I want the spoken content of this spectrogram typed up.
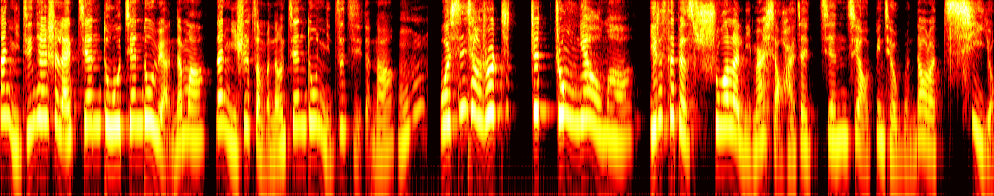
那你今天是来监督监督员的吗？那你是怎么能监督你自己的呢？嗯，我心想说这这重要吗？Elizabeth 说了里面小孩在尖叫，并且闻到了汽油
